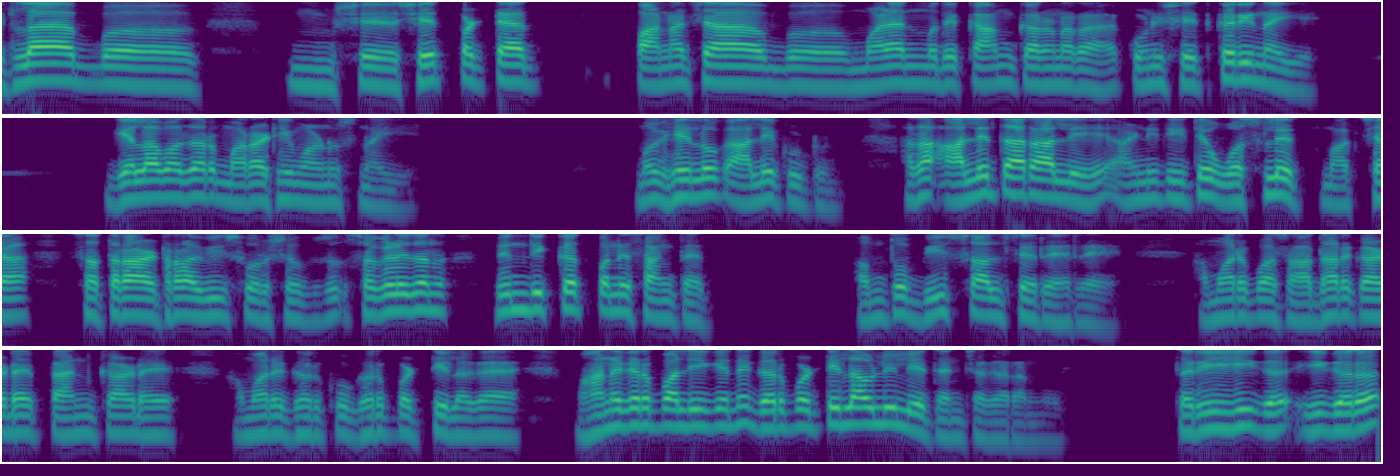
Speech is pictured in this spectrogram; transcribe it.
इथला ब- शे शेतपट्ट्यात पानाच्या ब- मळ्यांमध्ये काम करणारा कोणी शेतकरी नाहीये. गेला बाजार मराठी माणूस नाहीये. मग हे लोक आले कुठून? आता आले तर आले आणि तिथे वसलेत मागच्या सतरा अठरा वीस वर्ष. सगळेजण बिनदिक्कतपणे सांगतायत हम तो बीस साल से रह रहे हैं. हमारे पास आधार कार्ड आहे पॅन कार्ड आहे हमारे घर को घरपट्टी लगा महानगरपालिकेने घरपट्टी लावलेली आहे त्यांच्या घरांवर। तरीही घ ही घरं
